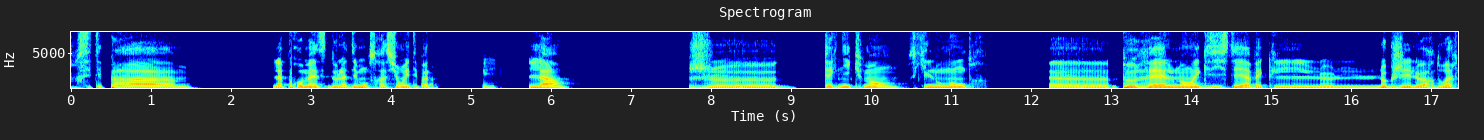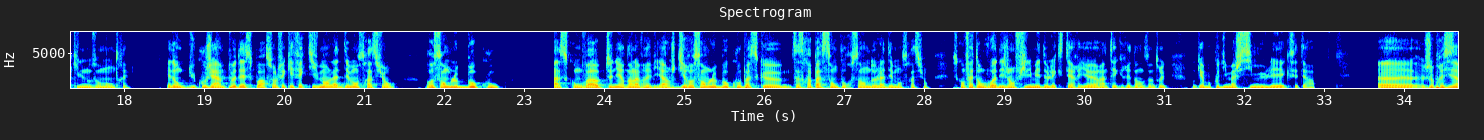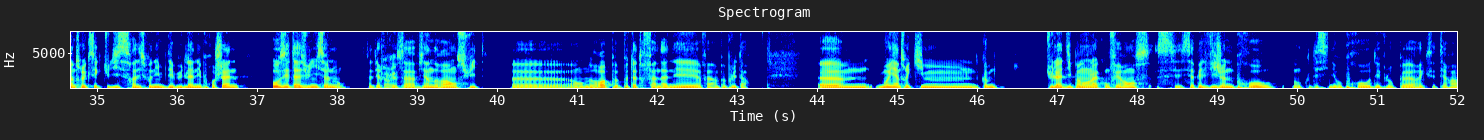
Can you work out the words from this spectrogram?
c'était pas la promesse de la démonstration était pas là. Mmh. Là, je techniquement, ce qu'il nous montre, euh, peut réellement exister avec l'objet, le, hardware qu'ils nous ont montré. Et donc, du coup, j'ai un peu d'espoir sur le fait qu'effectivement, la démonstration ressemble beaucoup à ce qu'on va obtenir dans la vraie vie. Alors, je dis ressemble beaucoup parce que ça ne sera pas 100% de la démonstration. Parce qu'en fait, on voit des gens filmer de l'extérieur, intégrés dans un truc. Donc, il y a beaucoup d'images simulées, etc. Euh, je précise un truc, c'est que tu dis que ce sera disponible début de l'année prochaine aux États-Unis seulement. C'est-à-dire que ça viendra ensuite en Europe, peut-être fin d'année, enfin un peu plus tard. moi, il y a un truc qui, comme tu l'as dit pendant la conférence, s'appelle Vision Pro, donc destiné aux pros, développeurs, etc.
